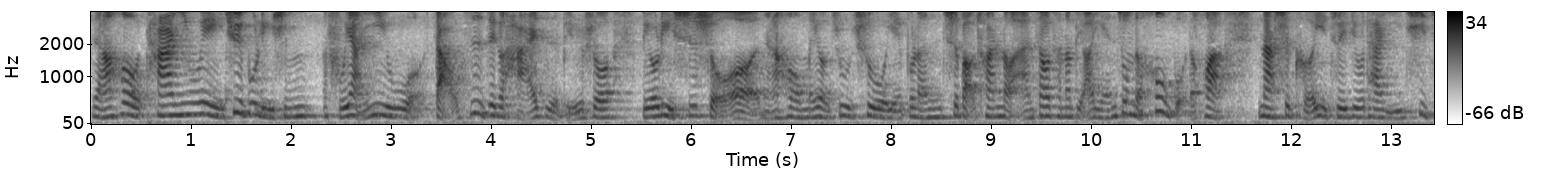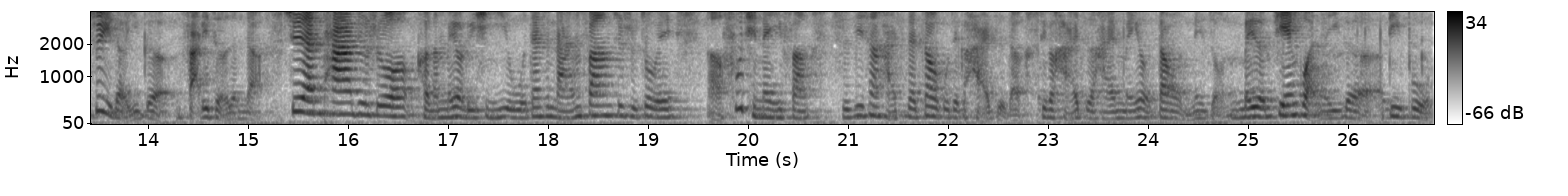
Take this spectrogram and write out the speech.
然后他因为拒不履行抚养义务，导致这个孩子，比如说流离失所，然后没有住处，也不能吃饱穿暖，造成了比较严重的后果的话，那是可以追究他遗弃罪的一个法律责任的。虽然他就是说可能没有履行义务，但是男方就是作为呃父亲那一方，实际上还是在照顾这个孩子的，这个孩子还没有到那种没人监管的一个地步，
